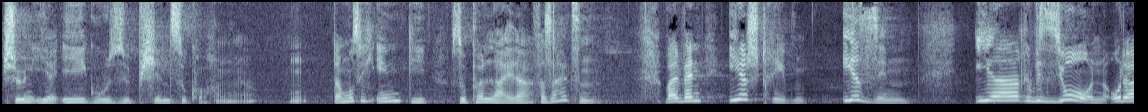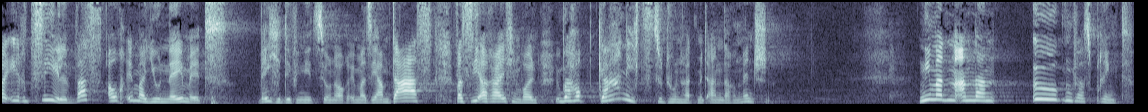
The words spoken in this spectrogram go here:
schön Ihr Ego-Süppchen zu kochen, ja, hm, dann muss ich Ihnen die Suppe leider versalzen. Weil wenn Ihr Streben, Ihr Sinn, Ihre Vision oder Ihr Ziel, was auch immer, you name it, welche Definition auch immer, Sie haben das, was Sie erreichen wollen, überhaupt gar nichts zu tun hat mit anderen Menschen niemanden anderen irgendwas bringt,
